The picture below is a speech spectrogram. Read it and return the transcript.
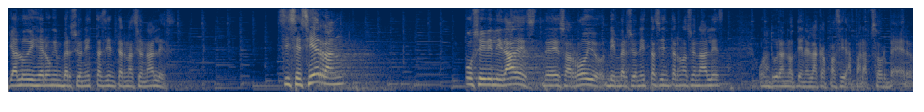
ya lo dijeron inversionistas internacionales. Si se cierran posibilidades de desarrollo de inversionistas internacionales, Honduras no tiene la capacidad para absorber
